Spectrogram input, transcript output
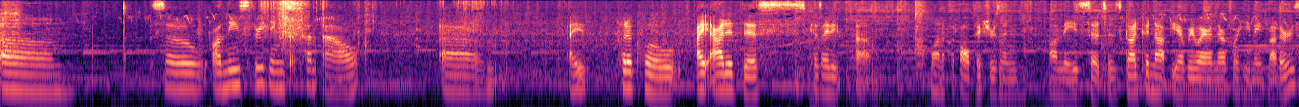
Um, so on these three things that come out, um, I put a quote. I added this because I didn't um, want to put all pictures in on these. So it says, God could not be everywhere and therefore he made mothers.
